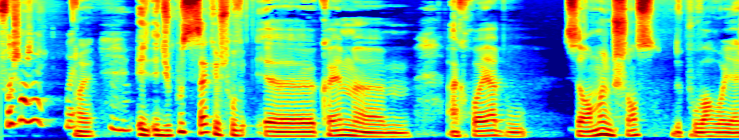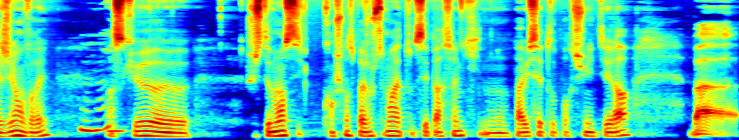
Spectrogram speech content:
faut changer. Ouais. Ouais. Mhm. Et, et du coup, c'est ça que je trouve euh, quand même euh, incroyable. Où c'est vraiment une chance de pouvoir voyager en vrai, Mhm. parce que euh, justement, quand je pense pas justement à toutes ces personnes qui n'ont pas eu cette opportunité-là, bah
